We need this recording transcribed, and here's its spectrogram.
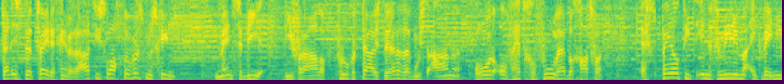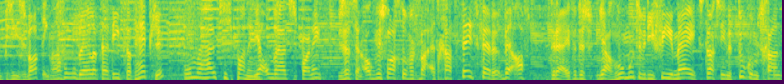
Dan is het de tweede generatie slachtoffers. Misschien mensen die die verhalen vroeger thuis de hele tijd moesten aanhoren. Of het gevoel hebben gehad van... Er speelt iets in de familie, maar ik weet niet precies wat. Ik voel de hele tijd iets, dat heb je. Onderhuidse spanning. Ja, onderhuidse spanning. Dus dat zijn ook weer slachtoffers. Maar het gaat steeds verder weer afdrijven. Dus ja, hoe moeten we die 4 mei straks in de toekomst gaan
